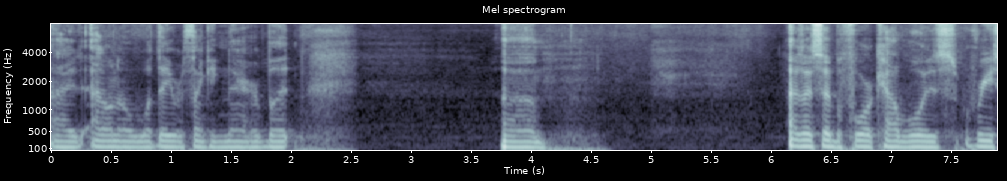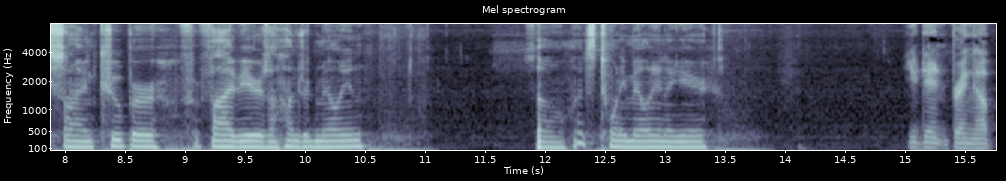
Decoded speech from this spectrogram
I I don't know what they were thinking there, but um as I said before, Cowboys re-signed Cooper for 5 years, a 100 million. So, that's 20 million a year. You didn't bring up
